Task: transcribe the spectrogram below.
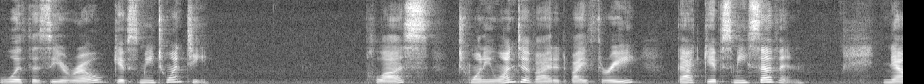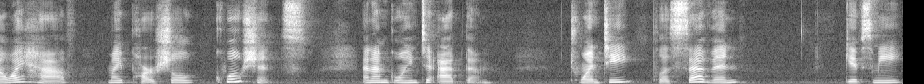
With a 0 gives me 20. Plus 21 divided by 3 that gives me 7. Now I have my partial quotients, and I'm going to add them. 20 plus 7 gives me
